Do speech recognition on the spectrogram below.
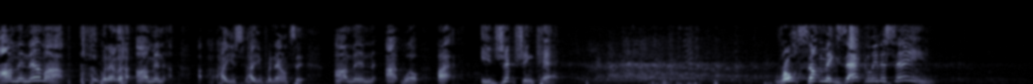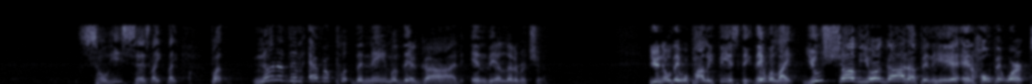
Amenemope, whatever Amin, uh, how you how you pronounce it? Amin, uh, well, uh, Egyptian cat wrote something exactly the same. So he says, like, like, but none of them ever put the name of their God in their literature. You know, they were polytheistic. They were like, you shove your God up in here and hope it works.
